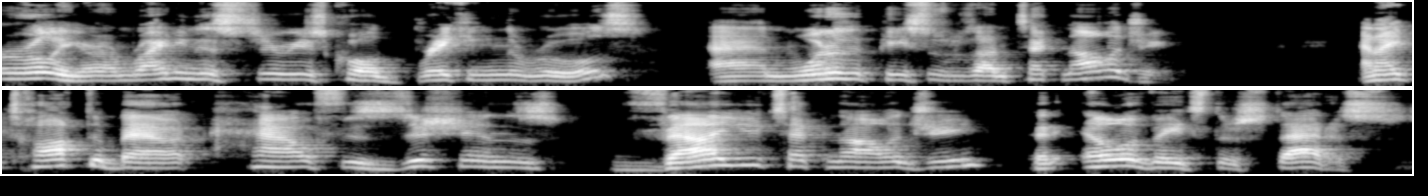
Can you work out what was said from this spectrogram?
earlier, I'm writing this series called Breaking the Rules, and one of the pieces was on technology. And I talked about how physicians value technology that elevates their status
